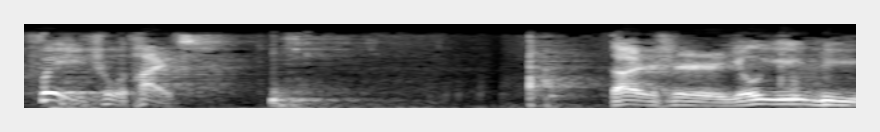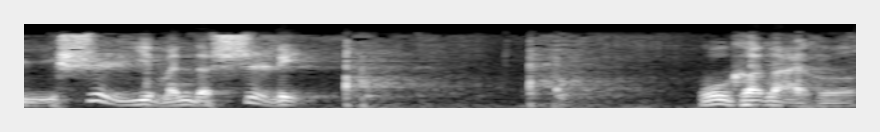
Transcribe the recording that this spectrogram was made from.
废黜太子，但是由于吕氏一门的势力，无可奈何。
